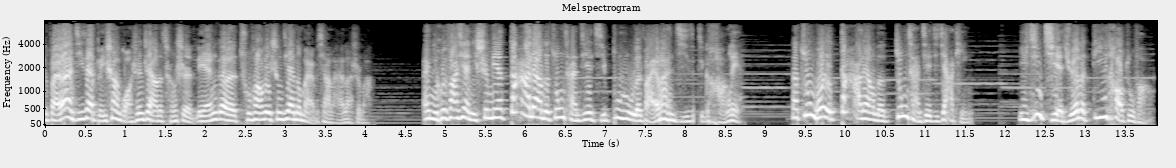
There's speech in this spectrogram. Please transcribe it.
这个百万级在北上广深这样的城市，连个厨房卫生间都买不下来了，是吧？哎，你会发现你身边大量的中产阶级步入了百万级这个行列。那中国有大量的中产阶级家庭，已经解决了第一套住房，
